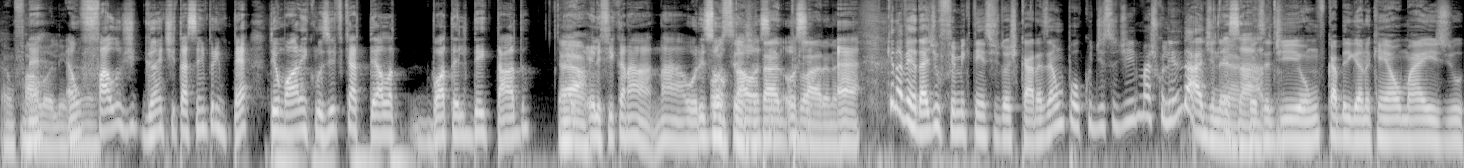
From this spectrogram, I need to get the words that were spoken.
é um né? falo ali. É um né? falo gigante e tá sempre em pé. Tem uma hora, inclusive, que a tela bota ele deitado. É. Ele fica na, na Ou horizontal, seja, tá assim. ou se- claro, né? É, Porque, na verdade, o filme que tem esses dois caras é um pouco disso de masculinidade, né? Exato. A coisa de um ficar brigando quem é o mais. O...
